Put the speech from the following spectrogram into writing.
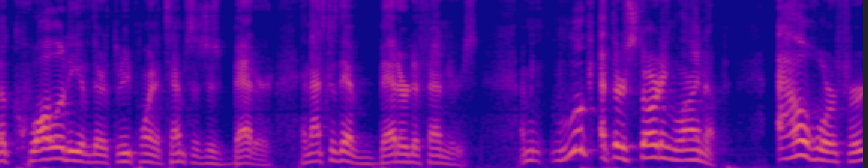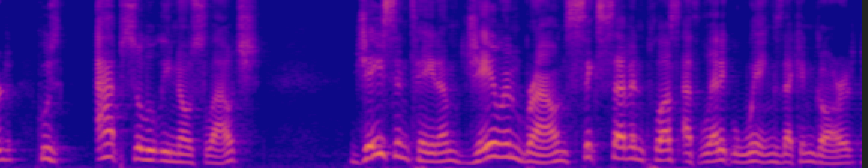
the quality of their three point attempts is just better, and that's because they have better defenders. I mean, look at their starting lineup Al Horford, who's absolutely no slouch, Jayson Tatum, Jaylen Brown, six seven plus athletic wings that can guard.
